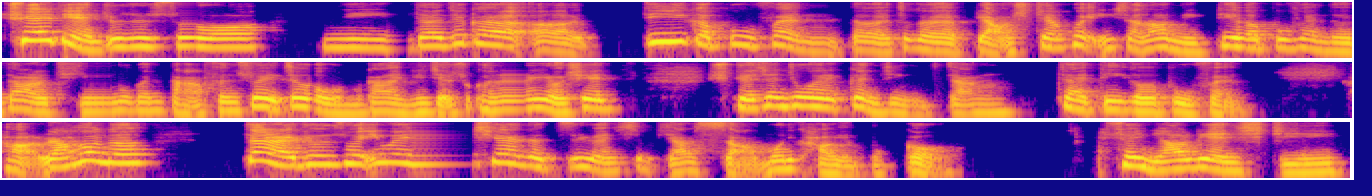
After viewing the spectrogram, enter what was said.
缺点就是说你的这个呃第一个部分的这个表现会影响到你第二部分得到的题目跟打分。所以这个我们刚刚已经结束，可能有些学生就会更紧张在第一个部分。好，然后呢，再来就是说，因为现在的资源是比较少，模拟考也不够，所以你要练习。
